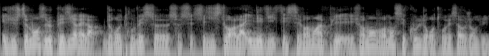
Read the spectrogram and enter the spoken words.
et justement, le plaisir est là de retrouver ce- ce- ce- ces histoires-là inédites. Et c'est vraiment un pla- et vraiment, vraiment, c'est cool de retrouver ça aujourd'hui.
